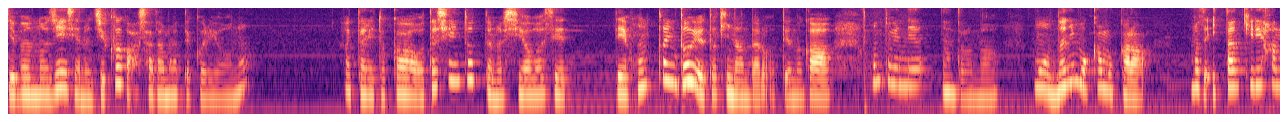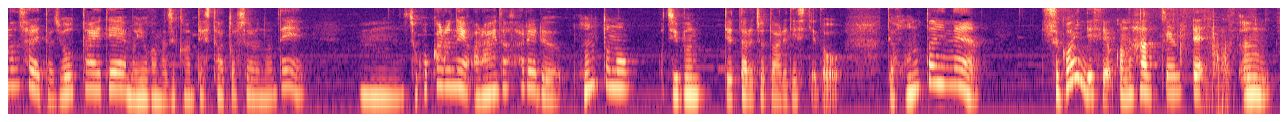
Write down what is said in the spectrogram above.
自分の人生の軸が定まってくるようなあったりとか私にとっての幸せってって本当にどういう時なんだろうっていうのが本当にね何だろうな。もう何もかもからまず一旦切り離された状態で、まあ、ヨガの時間ってスタートするのでうんそこからね洗い出される本当の自分って言ったらちょっとあれですけどで本当にねすごいんですよこの発見って。うん。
